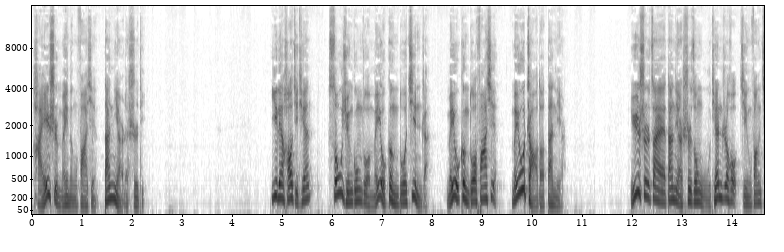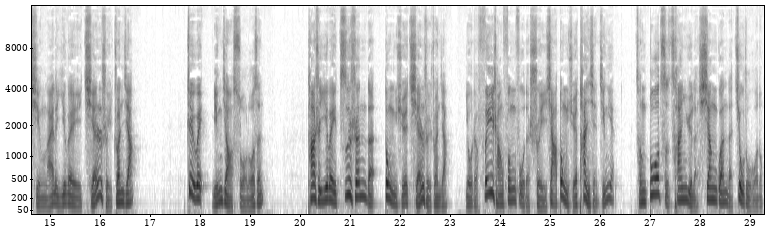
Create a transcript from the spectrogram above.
还是没能发现丹尼尔的尸体。一连好几天，搜寻工作没有更多进展，没有更多发现，没有找到丹尼尔。于是，在丹尼尔失踪五天之后，警方请来了一位潜水专家，这位名叫索罗森，他是一位资深的洞穴潜水专家。有着非常丰富的水下洞穴探险经验，曾多次参与了相关的救助活动。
